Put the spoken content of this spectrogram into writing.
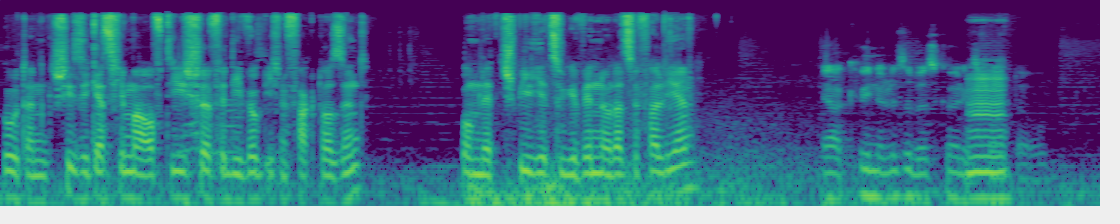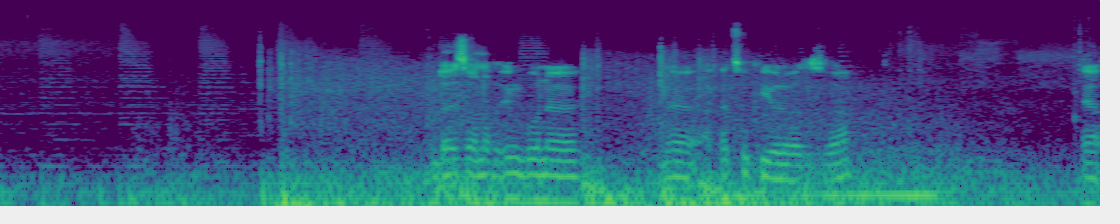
Gut, dann schieße ich jetzt hier mal auf die Schiffe, die wirklich ein Faktor sind, um das Spiel hier zu gewinnen oder zu verlieren. Ja, Queen Elizabeth Königsberg Mhm. da oben. Und da ist auch noch irgendwo eine, eine Akatsuki oder was es war. Ja.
